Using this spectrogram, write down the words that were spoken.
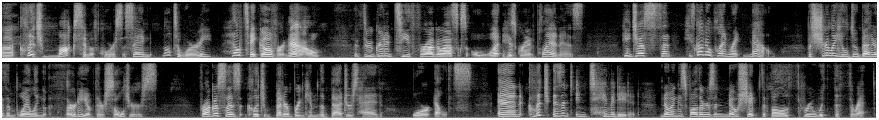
Uh, Klitch mocks him, of course, saying, Not to worry, he'll take over now. And through gritted teeth, Ferahgo asks what his grand plan is. He just said he's got no plan right now, but surely he'll do better than boiling 30 of their soldiers. Ferahgo says Klitch better bring him the badger's head or else. And Klitch isn't intimidated, knowing his father is in no shape to follow through with the threat.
